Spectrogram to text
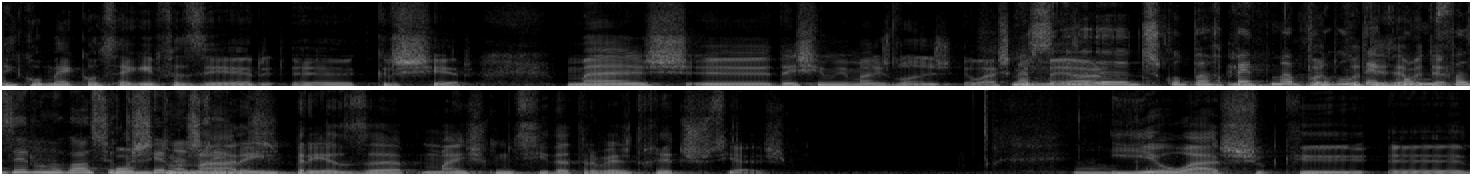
e como é que conseguem fazer eh, crescer. Mas eh, deixem-me ir mais longe. Eu acho Mas que a maior. eh, desculpa, repete-me a pergunta: dizer, é como fazer o negócio como crescer nas tornar a redes? empresa mais conhecida através de redes sociais. Ah, E eu acho que eh,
